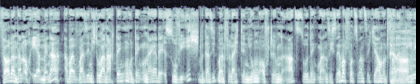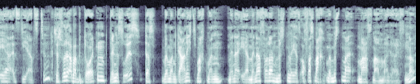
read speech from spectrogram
fördern dann auch eher Männer, aber weil sie nicht drüber nachdenken und denken, naja, der ist so wie ich, dann sieht man vielleicht den jungen, aufstrebenden Arzt, so denkt man an sich selber vor 20 Jahren und fördert ja. den eher als die Ärztin. Das würde aber bedeuten, wenn es so ist, dass wenn man gar nichts macht, man Männer eher Männer fördern, müssten wir jetzt auch was machen. Wir müssten mal Maßnahmen ergreifen. Ne?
